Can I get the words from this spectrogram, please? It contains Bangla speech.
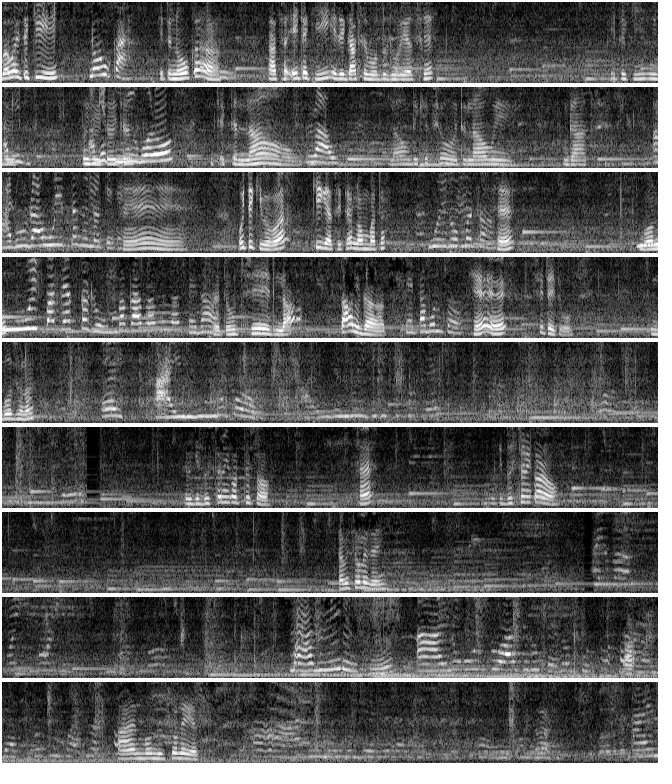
বাবা এটা কি? নৌকা। এটা নৌকা? আচ্ছা এটা কি? এই যে গাছের মধ্যে ধরে আছে। এটা কি? ওই যে ওই যে বড়। এটা একটা লাউ। রাও লাউ দেখেছ? এটা লাউ এ গাছ। আরও রাও এটা তোমাকে হ্যাঁ। ওইটা কি বাবা? কি গাছ এটা? লম্বাটা? ওই রম্বাটা হ্যাঁ। বলো। এটা হচ্ছে তাল গাছ। সেটা বলছো? হ্যাঁ সেটাই তো বলছি। তুমি বোঝো না। এই তুমি কি দুষ্টামি করতেছো? হ্যাঁ? তুমি কি দুষ্টামি করো? আমি চলে যাই। মাম্মি? বন্ধু আয়ন বন্ধু চলে গেছে। আইন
